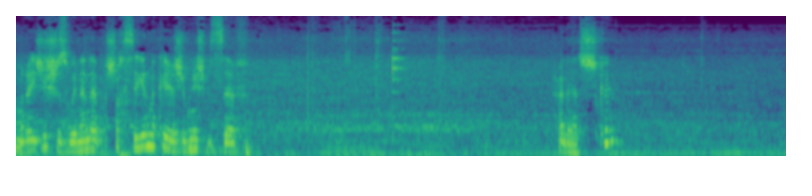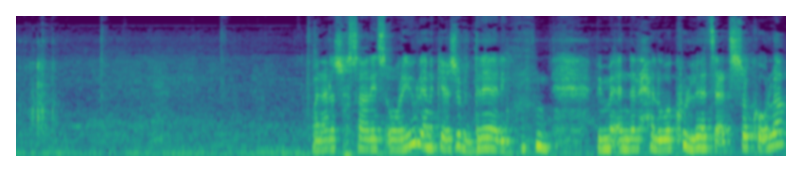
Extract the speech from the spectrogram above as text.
ما غيجيش زوين. أنا شخصيا ما كيعجبنيش بزاف. بحال هذا الشكل. وأنا علاش اختاريت اوريو لأن كيعجب الدراري. بما أن الحلوى كلها تاع الشوكولا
